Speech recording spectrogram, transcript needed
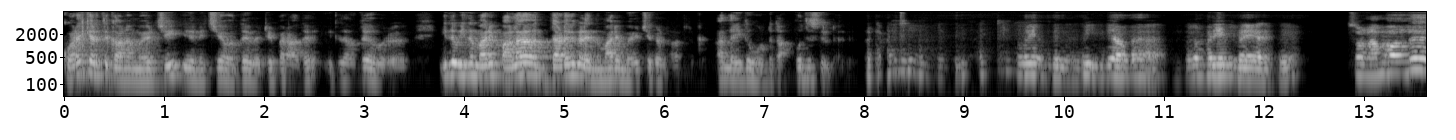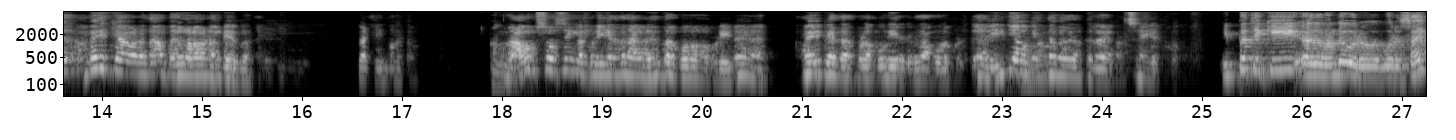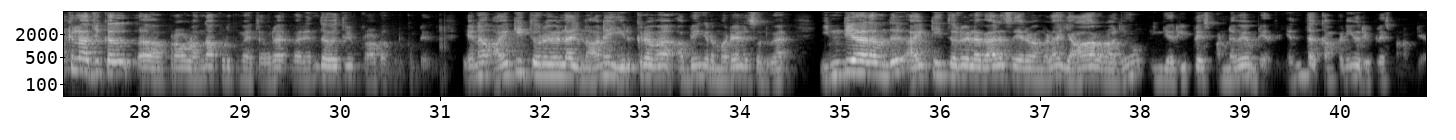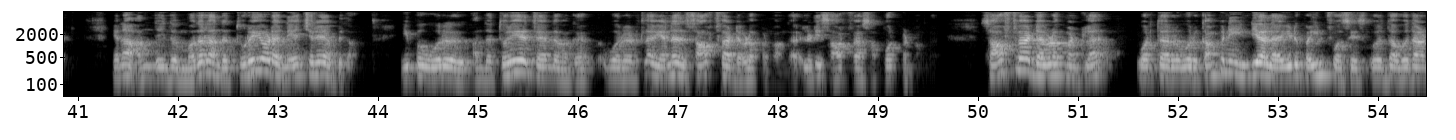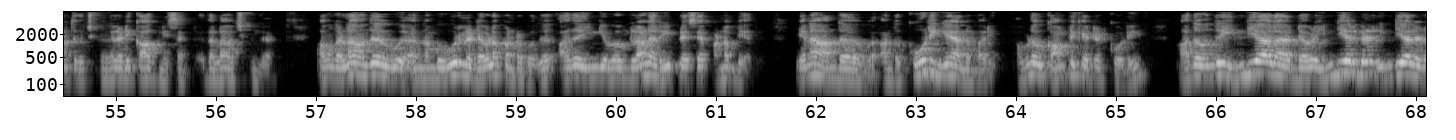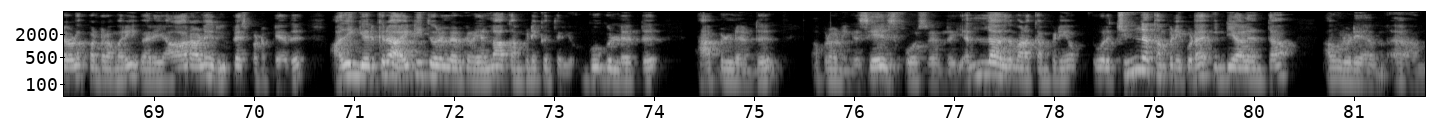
குறைக்கிறதுக்கான முயற்சி இது நிச்சயம் வந்து வெற்றி பெறாது. இதுல வந்து ஒரு இது இது மாதிரி பல தடவைகள் இந்த மாதிரி முயற்சிகள் நடந்திருக்கு. அதுல இது ஒண்ணுதான். புதுசு இல்லை இந்தியாவோட மிகப்பெரிய துறையா இருக்கு. சோ நம்ம வந்து அமெரிக்காவோட தான் பெருமளவு நம்பி இருக்கோம். அவுட் சோர்சிங் அப்படிங்கறத நாங்க நிறுத்த போறோம் அப்படின்னு அமெரிக்கா தரப்புல கூறி இருக்கிறதா கூறப்படுது அது இந்தியாவுக்கு எந்த விதத்துல பிரச்சனை இருக்கும் இப்போதைக்கு அது வந்து ஒரு ஒரு சைக்கலாஜிக்கல் ப்ராப்ளம் தான் கொடுக்குமே தவிர வேற எந்த விதத்துலையும் ப்ராப்ளம் கொடுக்க முடியாது. ஏன்னா ஐடி துறையில நானே இருக்கிறவன் அப்படிங்கிற முறையில சொல்லுவேன். இந்தியாவில் வந்து ஐடி துறையில வேலை செய்யறவங்கள யாராலையும் இங்க ரீப்ளேஸ் பண்ணவே முடியாது. எந்த கம்பெனியும் ரீப்ளேஸ் பண்ண முடியாது. ஏன்னா அந்த இது முதல்ல அந்த துறையோட நேச்சரே அப்படிதான். இப்போ ஒரு அந்த துறையை சேர்ந்தவங்க ஒரு இடத்துல என்ன சாஃப்ட்வேர் டெவலப் பண்ணுவாங்க இல்லாட்டி சாஃப்ட்வேர் சப்போர்ட் பண்ணுவாங்க. சாஃப்ட்வேர் டெவலப்மெண்ட்ல ஒருத்தர் ஒரு கம்பெனி இந்தியாவில் ஈடுப இன்ஃபோசிஸ் ஒரு உதாரணத்துக்கு வச்சுக்கோங்க இல்லாட்டி காக்னிசன்ட் இதெல்லாம் வச்சுக்கோங்க. அவங்கெல்லாம் வந்து நம்ம ஊர்ல டெவலப் பண்ற போது அதை இங்க இவங்களால ரீப்ளேஸே பண்ண முடியாது. ஏன்னா அந்த அந்த கோடிங்கே அந்த மாதிரி. அவ்வளவு காம்ப்ளிகேட்டட் கோடிங் அதை வந்து இந்தியாவில் டெவலப் இந்தியர்கள் இந்தியாவில் டெவலப் பண்ணுற மாதிரி வேற யாராலையும் ரீப்ளேஸ் பண்ண முடியாது. அது இங்கே இருக்கிற ஐடி துறையில் இருக்கிற எல்லா கம்பெனிக்கும் தெரியும். கூகுள்லேருந்து ஆப்பிள்லேருந்து அப்புறம் நீங்கள் சேல்ஸ் ஃபோர்ஸ்லேருந்து எல்லா விதமான கம்பெனியும் ஒரு சின்ன கம்பெனி கூட இந்தியாவிலேருந்து தான் அவங்களுடைய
